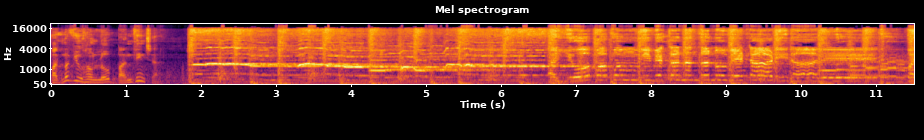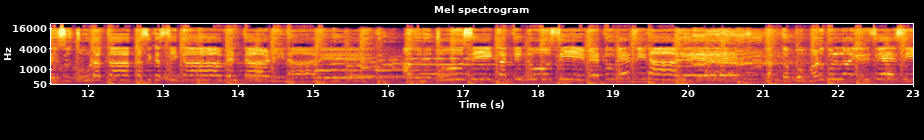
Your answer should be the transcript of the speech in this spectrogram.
పద్మవ్యూహంలో బంధించారు. అయ్యో పాపం వివేకానందను వేటాడినారే. వయసు చూడక కసికసిగా వెంటాడినారే. అదును చూసి కత్తి చూసి వేటు వేసినారే. రక్తపు మడుగుల్లో ఇడిచేసి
